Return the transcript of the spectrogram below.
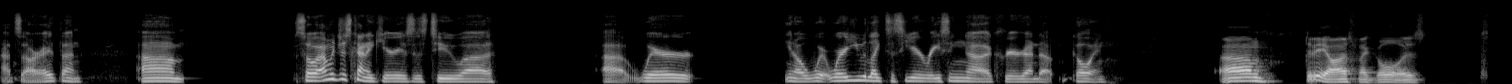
That's all right then. Um, so I'm just kind of curious as to uh, uh, where, you know, where where you would like to see your racing uh, career end up going. Um, to be honest, my goal is t-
